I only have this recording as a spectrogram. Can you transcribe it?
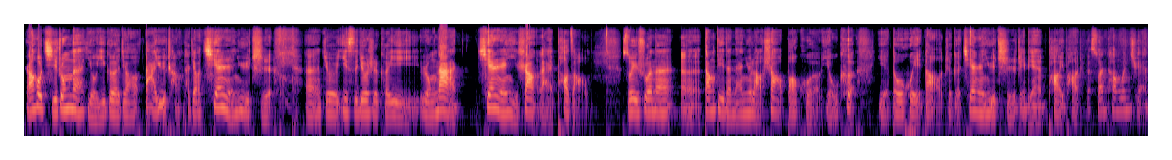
然后其中呢，有一个叫大浴场，它叫千人浴池，呃，就意思就是可以容纳千人以上来泡澡。所以说呢，呃，当地的男女老少，包括游客，也都会到这个千人浴池这边泡一泡这个酸汤温泉。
